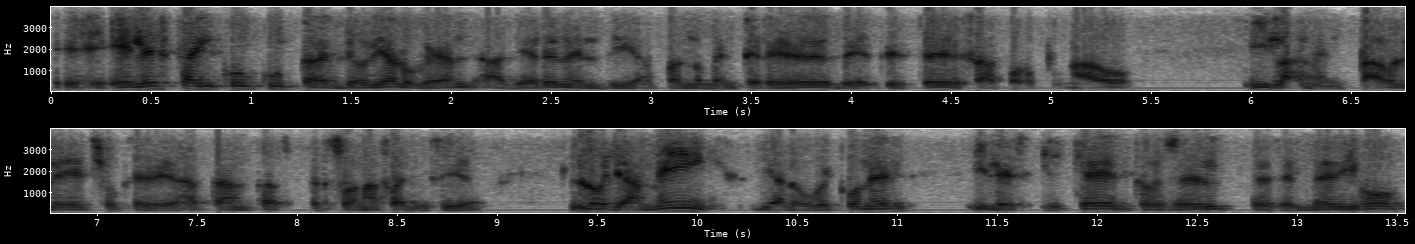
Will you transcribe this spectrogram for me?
eh, él está en Cúcuta. Yo dialogué ayer en el día cuando me enteré de, este desafortunado y lamentable hecho que deja tantas personas fallecidas. Lo llamé, dialogué con él y le expliqué. Entonces él, pues, me dijo,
